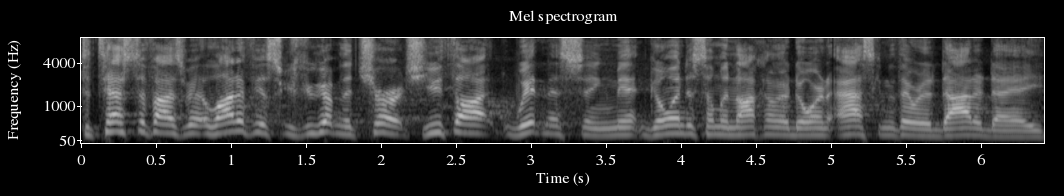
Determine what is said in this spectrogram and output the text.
To testify a lot of you, if you grew up in the church, you thought witnessing meant going to someone, knocking on their door, and asking if they were to die today.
